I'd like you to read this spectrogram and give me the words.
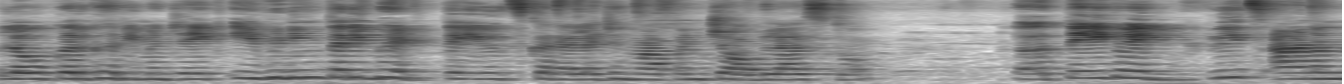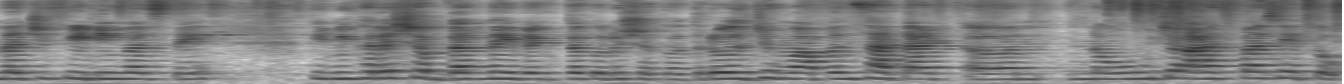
लवकर घरी म्हणजे एक इव्हिनिंग तरी भेटते यूज करायला जेव्हा आपण जॉबला असतो. ते एक वेगळीच आनंदाची फिलिंग असते. ती मी खरंच शब्दात नाही व्यक्त करू शकत. रोज जेव्हा आपण सात आठ नऊच्या आसपास येतो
